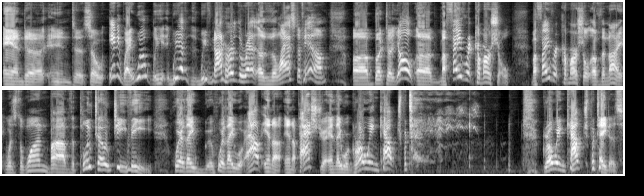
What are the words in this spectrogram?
and uh, and uh, so anyway, well we we have we've not heard the re- uh, the last of him, uh, but uh, y'all, uh, my favorite commercial. My favorite commercial of the night was the one by the Pluto TV where they where they were out in a in a pasture and they were growing couch potatoes. Growing couch potatoes.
